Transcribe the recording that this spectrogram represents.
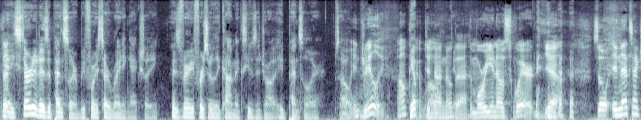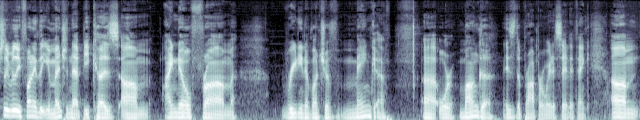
Yeah, he started as a penciler before he started writing. Actually, his very first early comics, he was a draw a penciler. So Oh, Really? Okay. Yep. Did not know that. The more you know, squared. yeah. So, and that's actually really funny that you mentioned that because um, I know from reading a bunch of manga, uh, or manga is the proper way to say it, I think, um,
